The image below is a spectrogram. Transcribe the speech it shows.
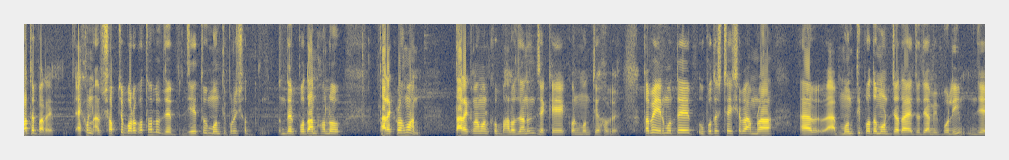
হতে পারে। এখন সবচেয়ে বড় কথা হলো যে যেহেতু মন্ত্রী মন্ত্রিপরিষদের প্রধান হলো তারেক রহমান তারেক রহমান খুব ভালো জানেন যে কে কোন মন্ত্রী হবে। তবে এর মধ্যে উপদেষ্টা হিসেবে আমরা আহ, মন্ত্রী পদমর্যাদায় যদি আমি বলি যে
